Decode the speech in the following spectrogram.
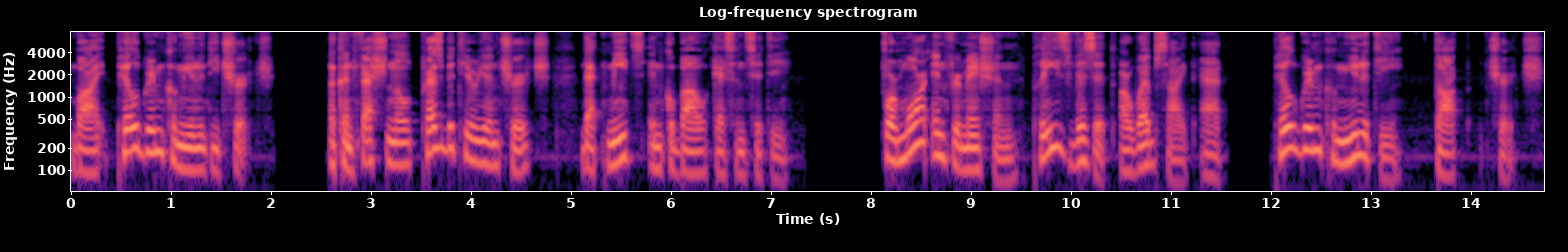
by Pilgrim Community Church, a confessional Presbyterian church that meets in Cubao, Quezon City. For more information, please visit our website at pilgrimcommunity.church.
